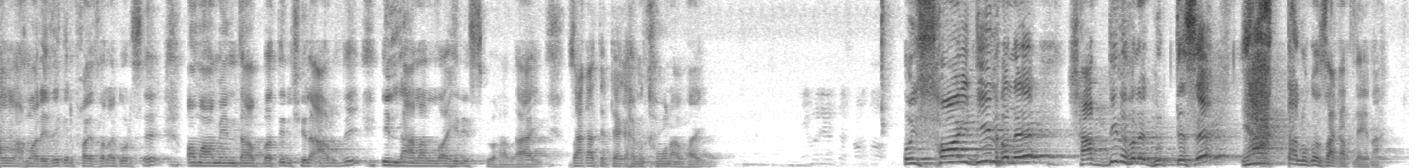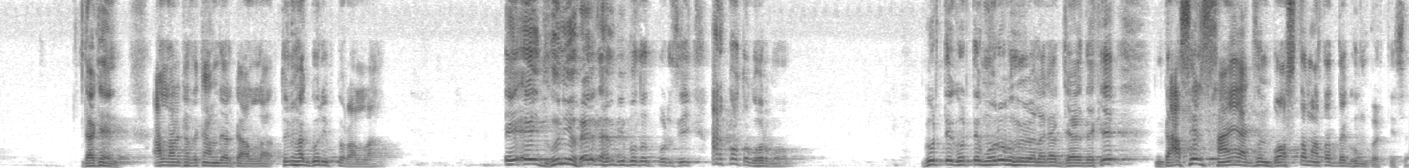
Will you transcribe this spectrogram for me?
আল্লাহ আমার রেজেকের ফয়সলা করছে। অমামিন দাব্বাতির ফিল আরদি ইল্লা আল্লাহ রিস্কুহা ভাই, জাকাতের টাকা আমি খাব না ভাই। ওই ছয় দিন হলে, সাত দিন হলে ঘুরতেছে, একটা লোক জাকাত নেয় না। দেখেন, আল্লাহর কাছে কান দেওয়ার আল্লাহ? তুমি হয় গরিব করো আল্লাহ। এই ধনী হয়ে আমি বিপদত পড়ছি, আর কত ঘর্ম ঘুরতে ঘুরতে মরুভূমি এলাকার যায় দেখে, গাছের ছায়ে একজন বস্তা মাথার দিয়ে ঘুম করতেছে।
